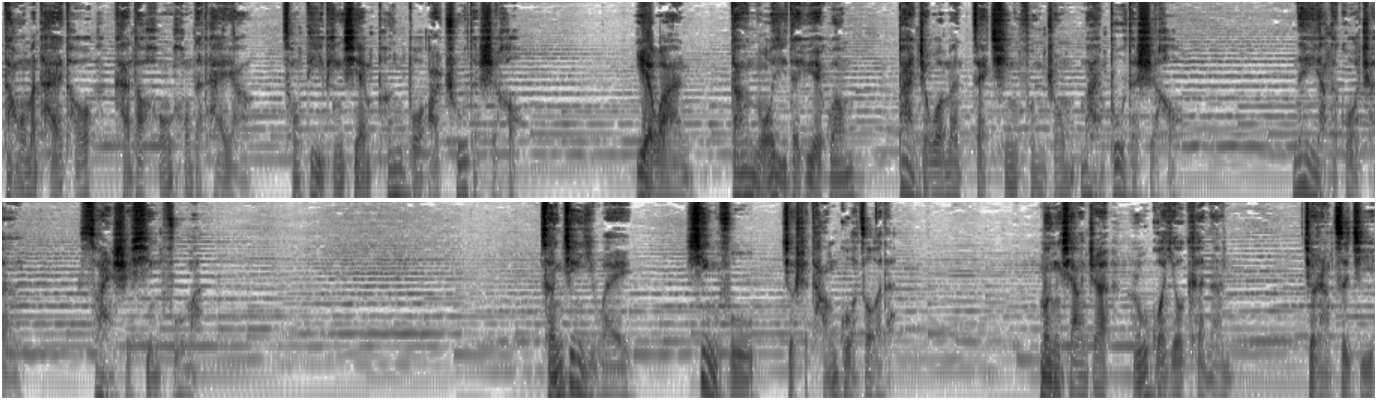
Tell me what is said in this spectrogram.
当我们抬头看到红红的太阳从地平线喷薄而出的时候；夜晚，当挪移的月光。伴着我们在清风中漫步的时候，那样的过程，算是幸福吗？曾经以为，幸福就是糖果做的，梦想着如果有可能，就让自己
